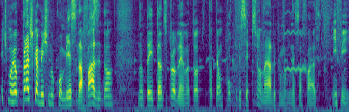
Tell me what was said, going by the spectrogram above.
a gente morreu praticamente no começo da fase, então não tem tantos problemas. Tô, tô até um pouco decepcionado que eu morri nessa fase. Enfim,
